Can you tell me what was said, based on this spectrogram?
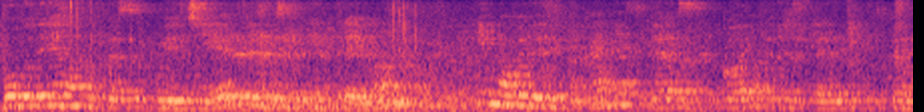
Благодаря на професор Бояджиев и господин Трейман. И мога да ви поканя сега спокойно да разгледате фотографията.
